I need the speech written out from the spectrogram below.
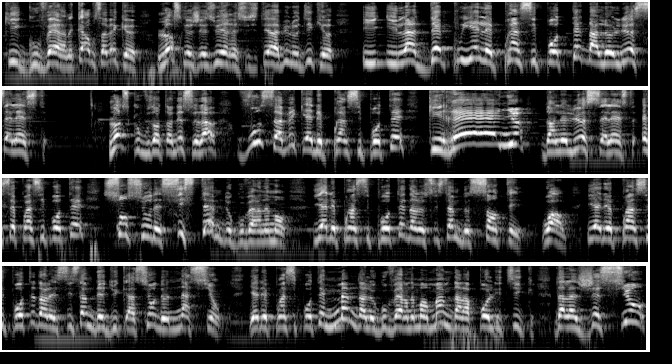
qui gouvernent. Car vous savez que lorsque Jésus est ressuscité, la Bible dit qu'il il a dépouillé les principautés dans le lieu céleste. Lorsque vous entendez cela, vous savez qu'il y a des principautés qui règnent dans les lieux célestes. Et ces principautés sont sur des systèmes de gouvernement. Il y a des principautés dans le système de santé. Waouh! Il y a des principautés dans le système d'éducation de nation. Il y a des principautés même dans le gouvernement, même dans la politique, dans la gestion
